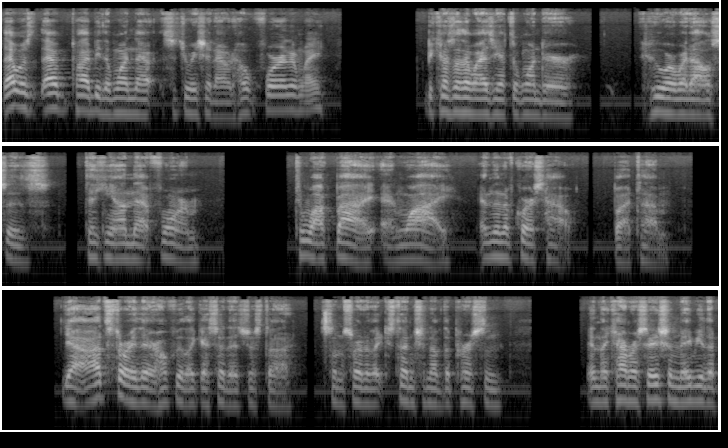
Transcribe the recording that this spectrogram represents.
that was that would probably be the one that situation I would hope for in a way, because otherwise you have to wonder who or what else is taking on that form to walk by and why, and then of course how. But um, yeah, odd story there. Hopefully, like I said, it's just uh, some sort of extension of the person in the conversation. Maybe the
